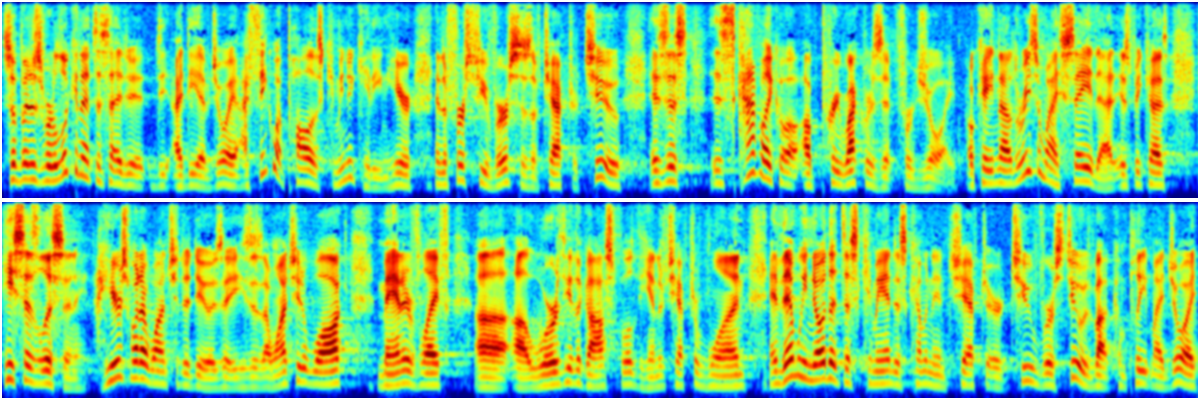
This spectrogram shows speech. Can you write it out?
So, but as we're looking at this idea, the idea of joy, I think what Paul is communicating here in the first few verses of chapter 2 is this is kind of like a, a prerequisite for joy. Okay, now the reason why I say that is because he says, listen, here's what I want you to do. Is he says, I want you to walk manner of life uh, uh, worthy of the gospel the end of chapter 1. And then we know that this command is coming in chapter 2, verse 2, is about complete my joy.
